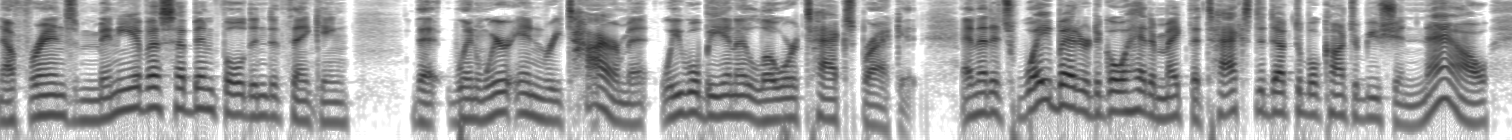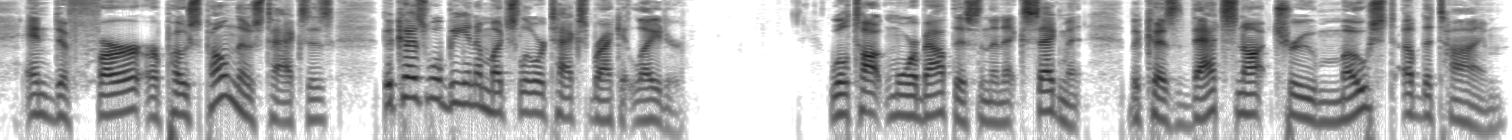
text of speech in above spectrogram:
Now, friends, many of us have been fooled into thinking that when we're in retirement, we will be in a lower tax bracket, and that it's way better to go ahead and make the tax deductible contribution now and defer or postpone those taxes because we'll be in a much lower tax bracket later. We'll talk more about this in the next segment because that's not true most of the time.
